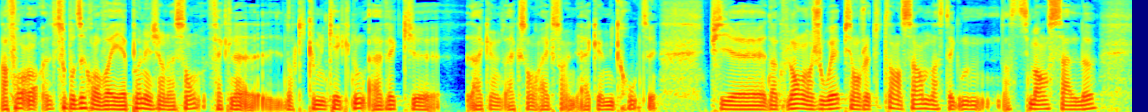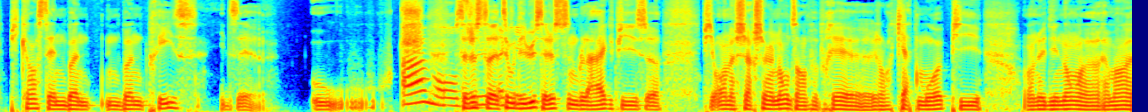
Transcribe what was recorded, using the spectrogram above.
dans le fond, on- tout ça pour dire qu'on voyait pas l'ingénieur de son, fait que là, donc il communiquait avec nous avec euh, avec un, avec, son, avec, son, avec un micro, tu sais. Puis euh, donc là, on jouait, puis on jouait tout ensemble dans cette, dans cette immense salle-là. Puis quand c'était une bonne, une bonne prise, il disait euh, « Ouh! Ah, mon C'est juste, sais, au début, c'était juste une blague, puis ça. Puis on a cherché un nom durant à peu près euh, genre quatre mois, puis on a eu des noms euh, vraiment,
